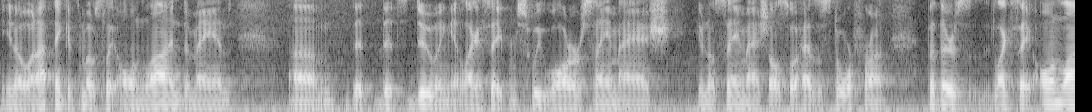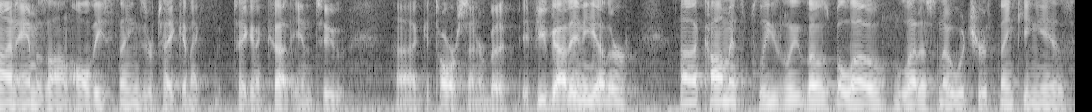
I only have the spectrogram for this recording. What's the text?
you know, and I think it's mostly online demand um, that that's doing it. Like I say, from Sweetwater, Sam Ash, even though Sam Ash also has a storefront, but there's like I say, online, Amazon, all these things are taking a taking a cut into uh, Guitar Center. But if, if you've got any other uh, comments, please leave those below. Let us know what your thinking is.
